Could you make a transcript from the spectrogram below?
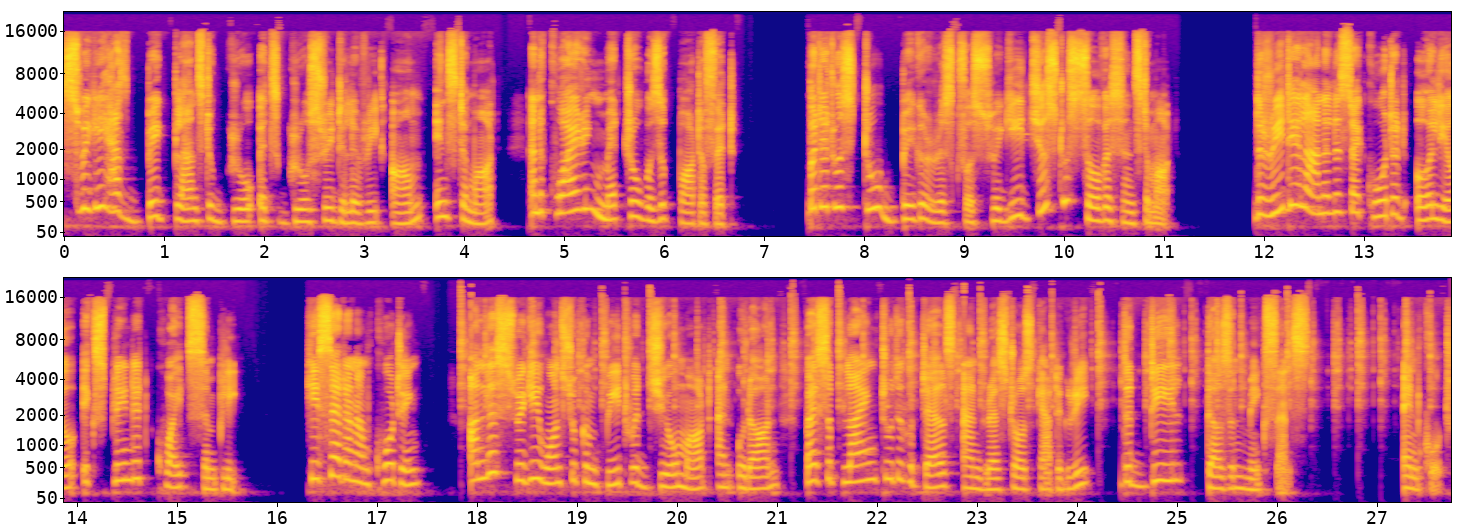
Swiggy has big plans to grow its grocery delivery arm, Instamart, and acquiring Metro was a part of it. But it was too big a risk for Swiggy just to service Instamart. The retail analyst I quoted earlier explained it quite simply. He said, and I'm quoting, unless Swiggy wants to compete with JioMart and Udaan by supplying to the hotels and restaurants category, the deal doesn't make sense. End quote.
